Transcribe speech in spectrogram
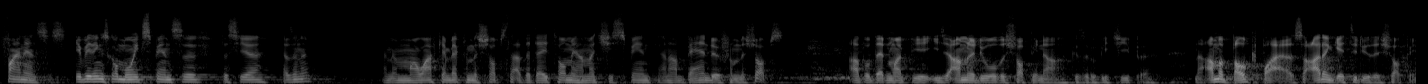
finances. Everything's got more expensive this year, hasn't it? I mean, my wife came back from the shops the other day, told me how much she spent, and I banned her from the shops. I thought that might be easy. I'm going to do all the shopping now because it'll be cheaper. Now, I'm a bulk buyer, so I don't get to do the shopping.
